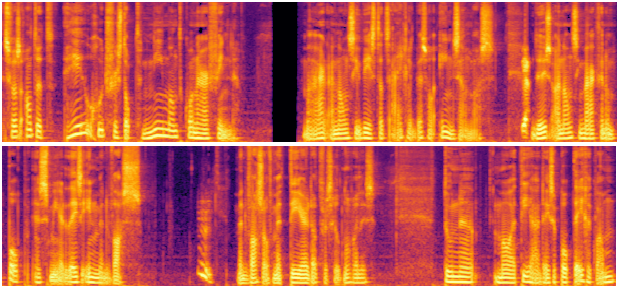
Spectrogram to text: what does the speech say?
Ze was altijd heel goed verstopt. Niemand kon haar vinden. Maar Anansi wist dat ze eigenlijk best wel eenzaam was. Ja. Dus Anansi maakte een pop en smeerde deze in met was. Hmm. Met was of met teer, dat verschilt nog wel eens. Toen eh, Moatia deze pop tegenkwam,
